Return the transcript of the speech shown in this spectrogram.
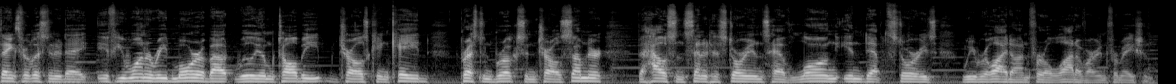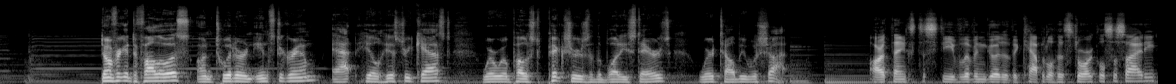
Thanks for listening today. If you want to read more about William Taulbee, Charles Kincaid, Preston Brooks, and Charles Sumner, the House and Senate historians have long, in depth stories we relied on for a lot of our information. Don't forget to follow us on Twitter and Instagram at Hill Historycast, where we'll post pictures of the bloody stairs where Taulbee was shot. Our thanks to Steve Livengood of the Capitol Historical Society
